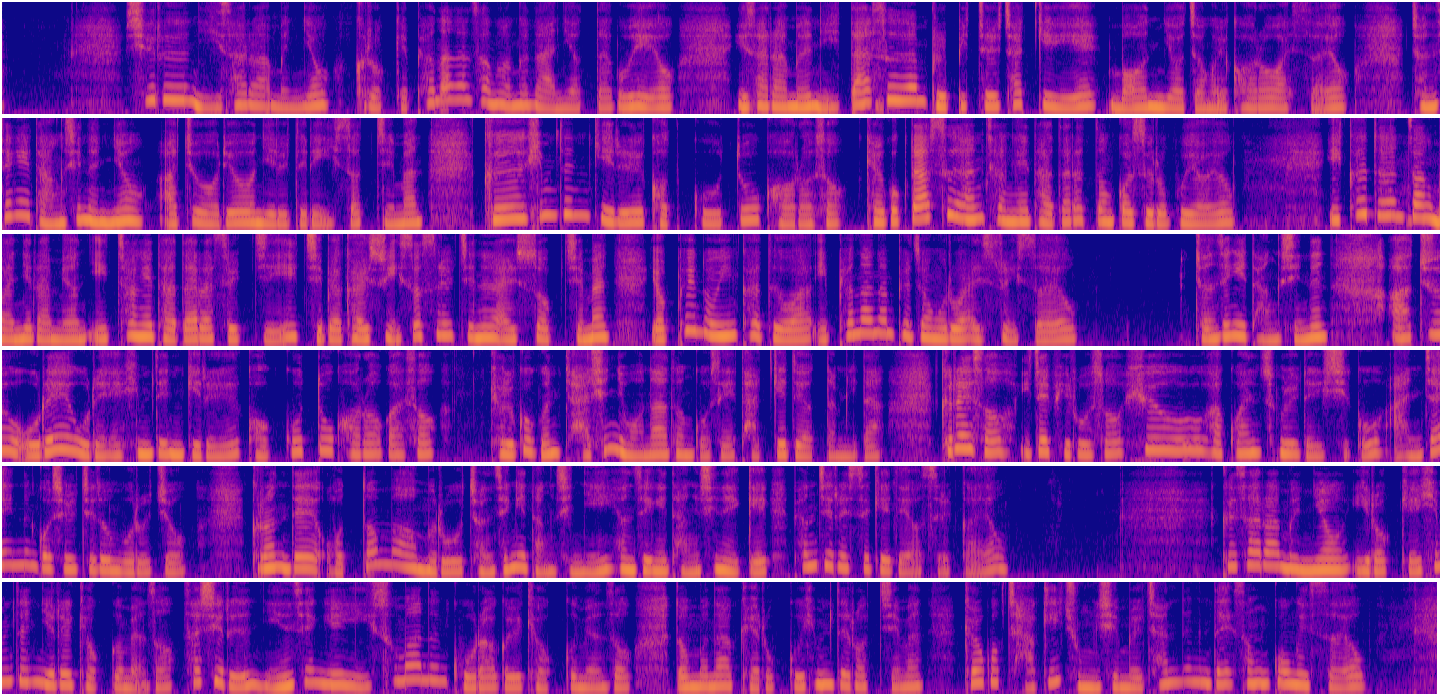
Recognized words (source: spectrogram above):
실은 이 사람은요, 그렇게 편안한 상황은 아니었다고 해요. 이 사람은 이 따스한 불빛을 찾기 위해 먼 여정을 걸어왔어요. 전생의 당신은요, 아주 어려운 일들이 있었지만 그 힘든 길을 걷고 또 걸어서 결국 따스한 창에 다다랐던 것으로 보여요. 이 카드 한 장만이라면 이 창에 다다랐을지 집에 갈 수 있었을지는 알 수 없지만 옆에 놓인 카드와 이 편안한 표정으로 알 수 있어요. 전생의 당신은 아주 오래오래 힘든 길을 걷고 또 걸어가서 결국은 자신이 원하던 곳에 닿게 되었답니다. 그래서 이제 비로소 휴 하고 한숨을 내쉬고 앉아 있는 것일지도 모르죠. 그런데 어떤 마음으로 전생의 당신이 현생의 당신에게 편지를 쓰게 되었을까요? 그 사람은요, 이렇게 힘든 일을 겪으면서 사실은 인생의 이 수많은 고락을 겪으면서 너무나 괴롭고 힘들었지만 결국 자기 중심을 찾는 데 성공했어요.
